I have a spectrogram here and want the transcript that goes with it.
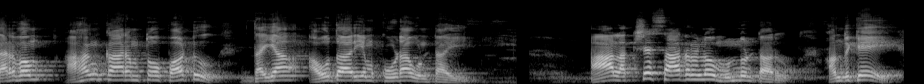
గర్వం అహంకారంతో పాటు దయ ఔదార్యం కూడా ఉంటాయి. ఆ లక్ష్య సాధనలో ముందుంటారు. అందుకే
